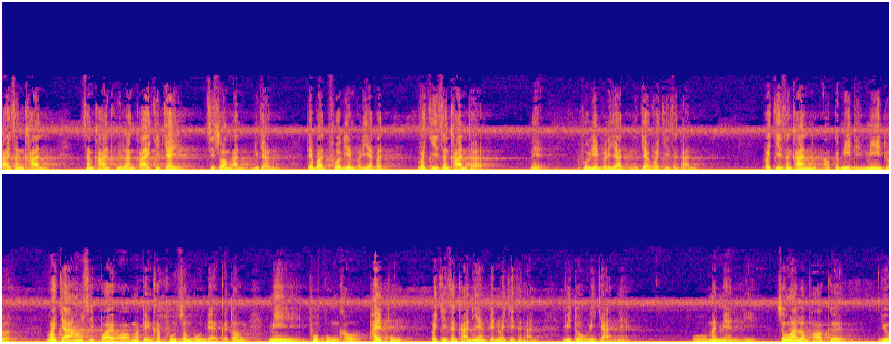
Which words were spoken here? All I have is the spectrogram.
กายสังขารสังขารคือร่างกายจิตใจสี่สองอันรู้จักแต่บัดพวกเรียนปริยัติวจีสังขารกะเนี่ยพวกเรียนปริยัติจักวจีสังขารวจีสังขารเอากระมีติมีตัว ว่าจะเฮาสิปล่อยออกมาเป็นคับพูดสมบูรณ์แบบก็ต้องมีผู้ปรุงเขาไพ่ปรุงวจีสังขารเอียงเป็นวจีสังขารวิโตวิจารเนี่ยโอ้มันแม่นดีสมว่าหลวงพ่อเกิดอยู่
